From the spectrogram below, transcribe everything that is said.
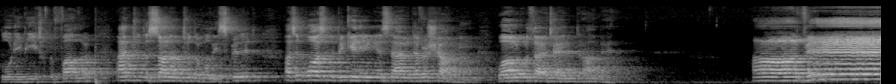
Glory be to the Father, and to the Son, and to the Holy Spirit, as it was in the beginning, is now, and ever shall be world without end. Amen. Ave,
